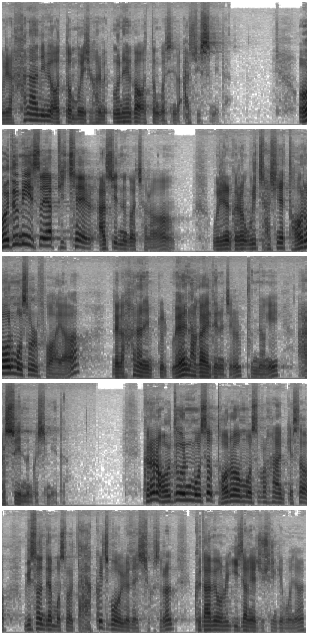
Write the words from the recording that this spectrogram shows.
우리는 하나님이 어떤 분이시고 하나님의 은혜가 어떤 것인지 알 수 있습니다. 어둠이 있어야 빛을 알 수 있는 것처럼 우리는 그런 우리 자신의 더러운 모습을 보아야 내가 하나님께 왜 나가야 되는지를 분명히 알 수 있는 것입니다. 그런 어두운 모습, 더러운 모습을 하나님께서 위선된 모습을 다 끄집어 올려내시고서는 그 다음에 오늘 이장해 주시는 게 뭐냐면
